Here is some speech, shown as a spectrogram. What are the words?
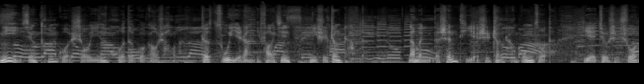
你已经通过手淫获得过高潮了，这足以让你放心，你是正常的。那么，你的身体也是正常工作的，也就是说，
